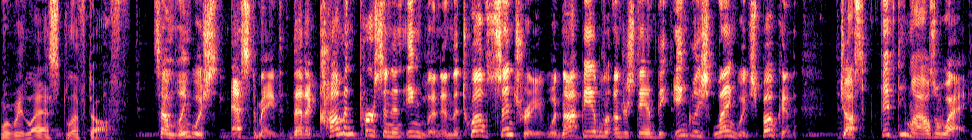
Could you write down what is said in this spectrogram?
where we last left off. Some linguists estimate that a common person in England in the 12th century would not be able to understand the English language spoken just 50 miles away.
